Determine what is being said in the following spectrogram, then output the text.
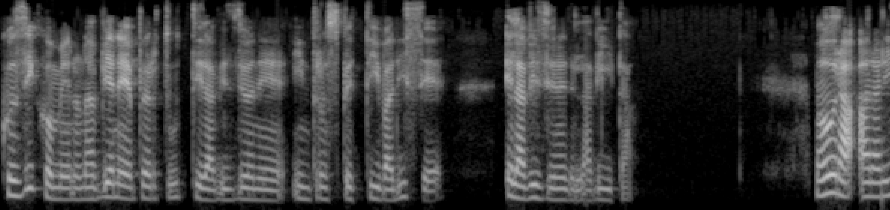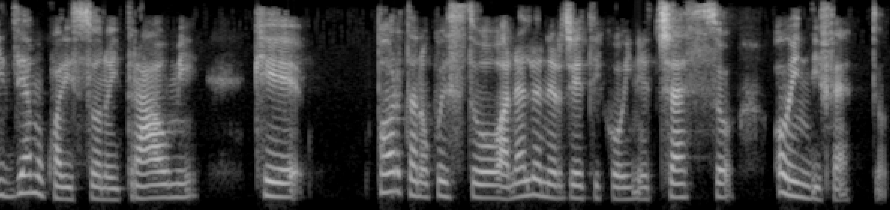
Così come non avviene per tutti la visione introspettiva di sé e la visione della vita. Ma ora analizziamo quali sono i traumi che portano questo anello energetico in eccesso o in difetto.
